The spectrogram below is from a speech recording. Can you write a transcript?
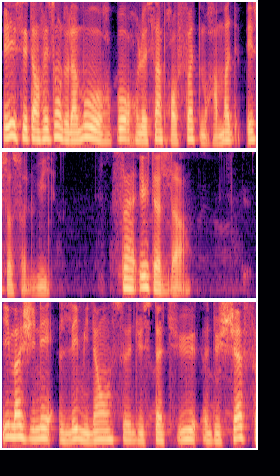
Et c'est en raison de l'amour pour le saint prophète Mohammed, et soit lui. Saint est Allah. Imaginez l'éminence du statut du chef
